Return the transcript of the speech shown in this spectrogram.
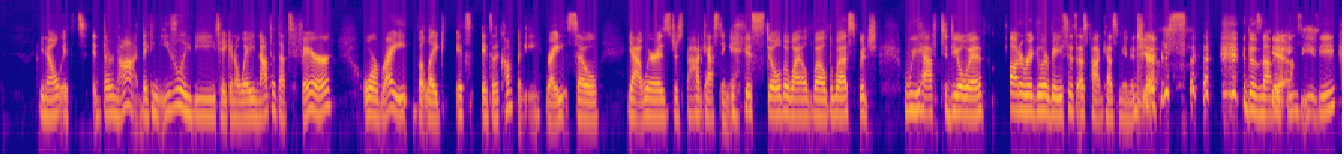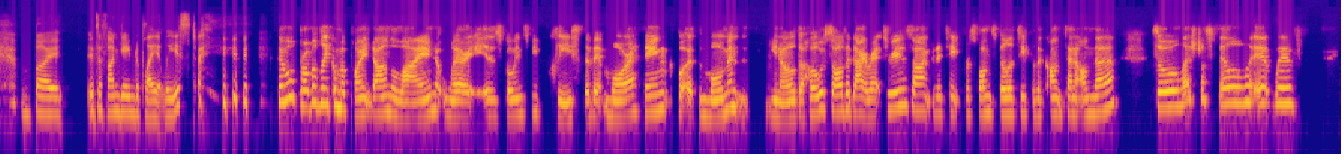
you know it's they're not they can easily be taken away not that that's fair or right but like it's it's a company right so yeah, whereas just podcasting is still the wild, wild west, which we have to deal with on a regular basis as podcast managers. It does not make yeah. things easy, but it's a fun game to play at least. there will probably come a point down the line where it is going to be policed a bit more, I think. But at the moment, you know, the hosts or the directories aren't going to take responsibility for the content on there. So let's just fill it with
